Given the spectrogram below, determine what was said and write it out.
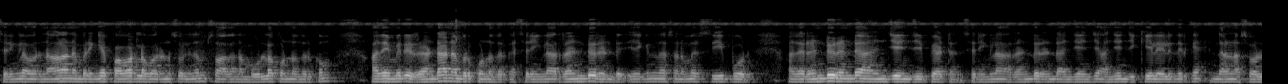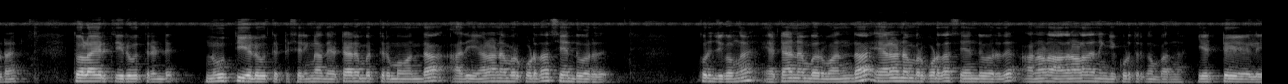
சரிங்களா? ஒரு நாலாம் நம்பர் இங்கே பவரில் வரும்னு சொல்லியிருந்தோம். ஸோ அதை நம்ம உள்ளே கொண்டு வந்திருக்கோம். அதேமாரி ரெண்டாம் நம்பர் கொண்டு வந்திருக்கேன். சரிங்களா? ரெண்டு ரெண்டு. ஏற்கனவே நான் சொன்ன மாதிரி சி போர்டு அந்த ரெண்டு ரெண்டு அஞ்சு அஞ்சு பேட்டர்ன் சரிங்களா? ரெண்டு ரெண்டு அஞ்சு அஞ்சு அஞ்சு அஞ்சு கீழே எழுதியிருக்கேன். இருந்தாலும் நான் சொல்கிறேன். தொள்ளாயிரத்தி இருபத்தி ரெண்டு நூற்றி எழுபத்தெட்டு சரிங்களா? அந்த எட்டாம் நம்பர் திரும்ப வந்தால் அது ஏழாம் நம்பர் கூட தான் சேர்ந்து வருது. புரிஞ்சுக்கோங்க? எட்டாம் நம்பர் வந்தால் ஏழாம் நம்பர் கூட தான் சேர்ந்து வருது. அதனால் அதனால தான் நீங்கள் கொடுத்துருக்கேன் பாருங்கள் எட்டு ஏழு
